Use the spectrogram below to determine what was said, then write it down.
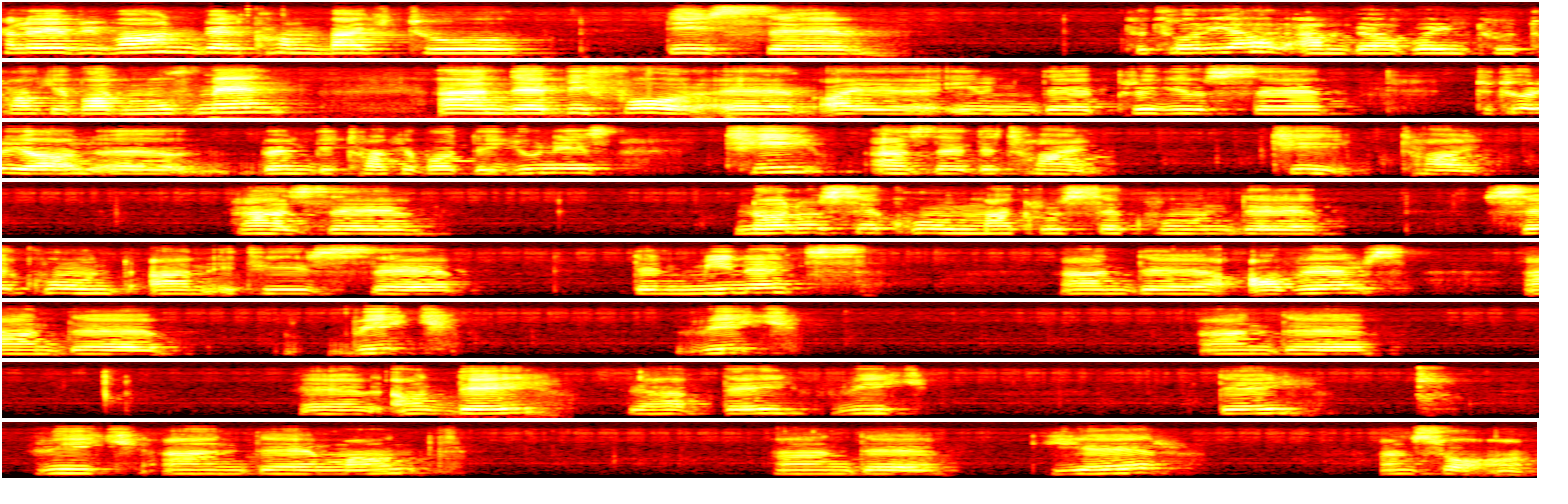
Hello everyone, welcome back to this uh, tutorial. And we are going to talk about movement. And uh, before uh, I uh, in the previous uh, tutorial uh, when we talk about the units T as the, time. T time has nanosecond, microsecond, second and it is uh, the minutes and the hours and the week week and uh, and on day we have day week day week and uh, month and uh, year and so on.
